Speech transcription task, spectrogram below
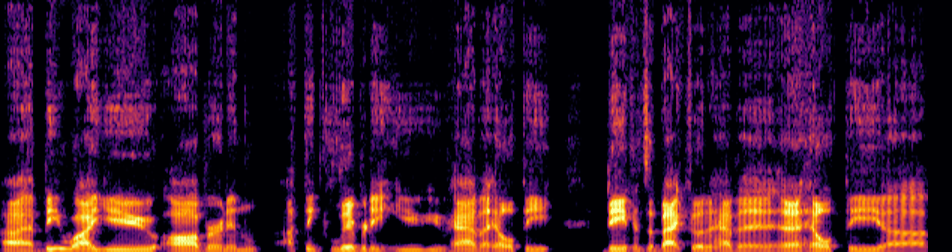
Uh, BYU, Auburn, and I think Liberty, you you have a healthy defensive backfield and have a, a healthy uh,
